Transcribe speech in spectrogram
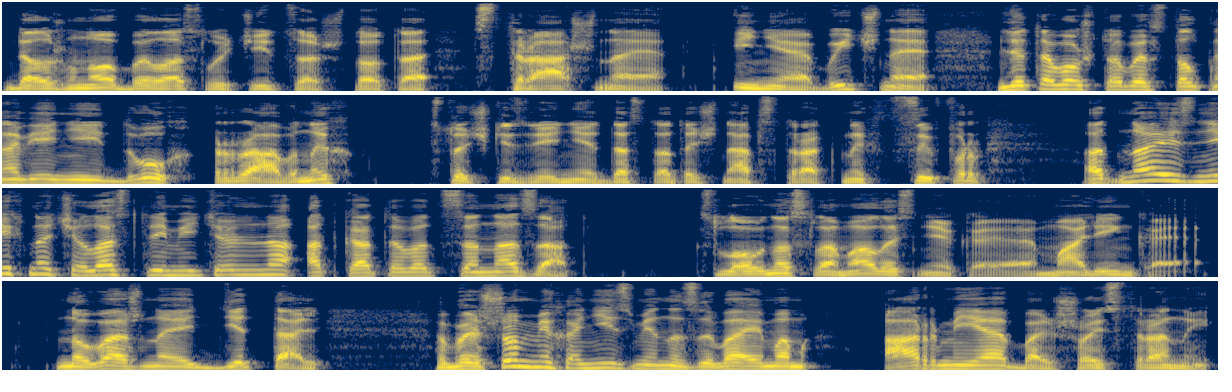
Должно было случиться что-то страшное и необычное для того, чтобы в столкновении двух равных с точки зрения достаточно абстрактных цифр, одна из них начала стремительно откатываться назад, словно сломалась некая маленькая, но важная деталь в большом механизме, называемом «армия большой страны».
